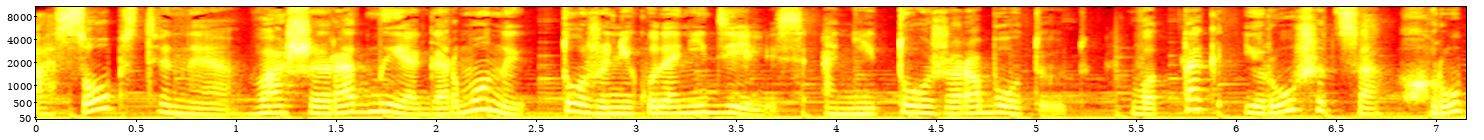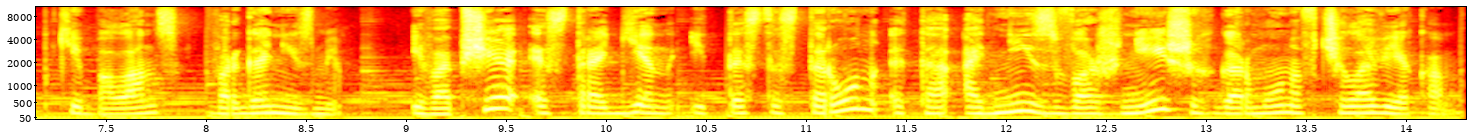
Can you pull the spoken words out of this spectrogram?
А собственные, ваши родные гормоны тоже никуда не делись, они тоже работают. Вот так и рушится хрупкий баланс в организме. И вообще эстроген и тестостерон – это одни из важнейших гормонов человека.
